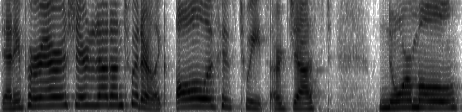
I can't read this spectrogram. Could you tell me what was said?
Danny Pereira shared it out on Twitter. Like all of his tweets are just normal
